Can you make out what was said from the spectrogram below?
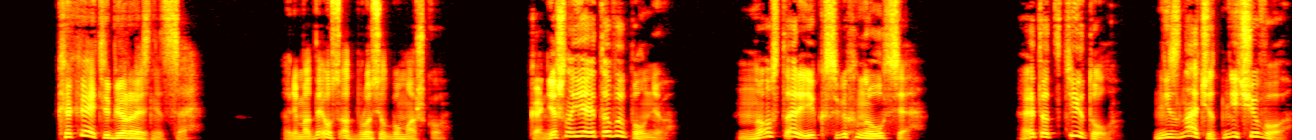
— Какая тебе разница? Римадеус отбросил бумажку. Конечно, я это выполню. Но старик свихнулся. Этот титул не значит ничего.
